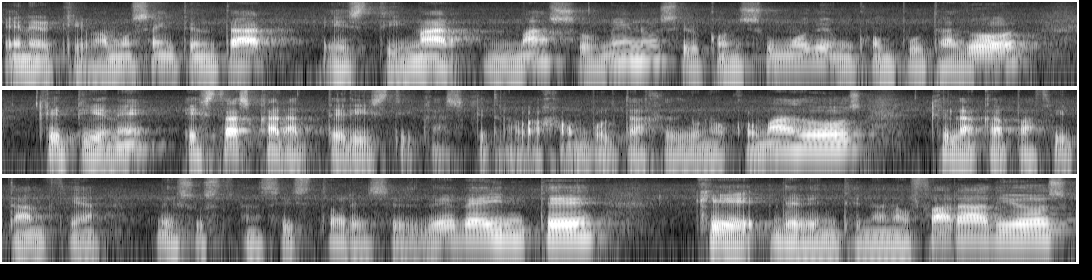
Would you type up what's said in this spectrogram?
en el que vamos a intentar estimar más o menos el consumo de un computador que tiene estas características, que trabaja un voltaje de 1,2, que la capacitancia de sus transistores es de 20, que de 20 nanofaradios,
